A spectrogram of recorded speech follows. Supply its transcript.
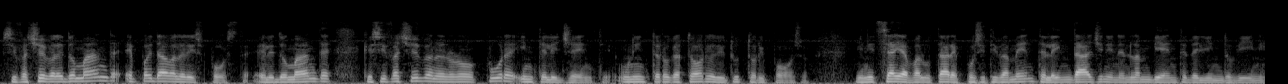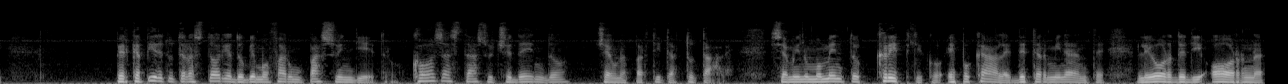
si faceva le domande e poi dava le risposte, e le domande che si facevano erano pure intelligenti, un interrogatorio di tutto riposo. Iniziai a valutare positivamente le indagini nell'ambiente degli indovini. Per capire tutta la storia dobbiamo fare un passo indietro. Cosa sta succedendo? C'è una partita totale siamo in un momento criptico, epocale, determinante. Le orde di Orn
